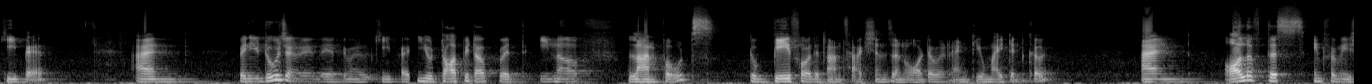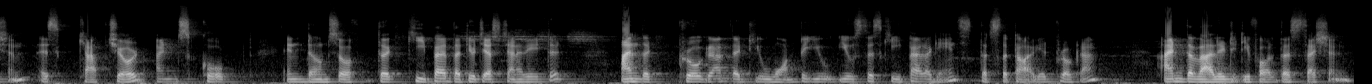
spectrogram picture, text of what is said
key pair. And when you do generate the ephemeral key pair you top it up with enough lamports to pay for the transactions and whatever rent you might incur and all of this information is captured and scoped in terms of the key pair that you just generated and the program that you want to use this key pair against. That's the target program and the validity for the session,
